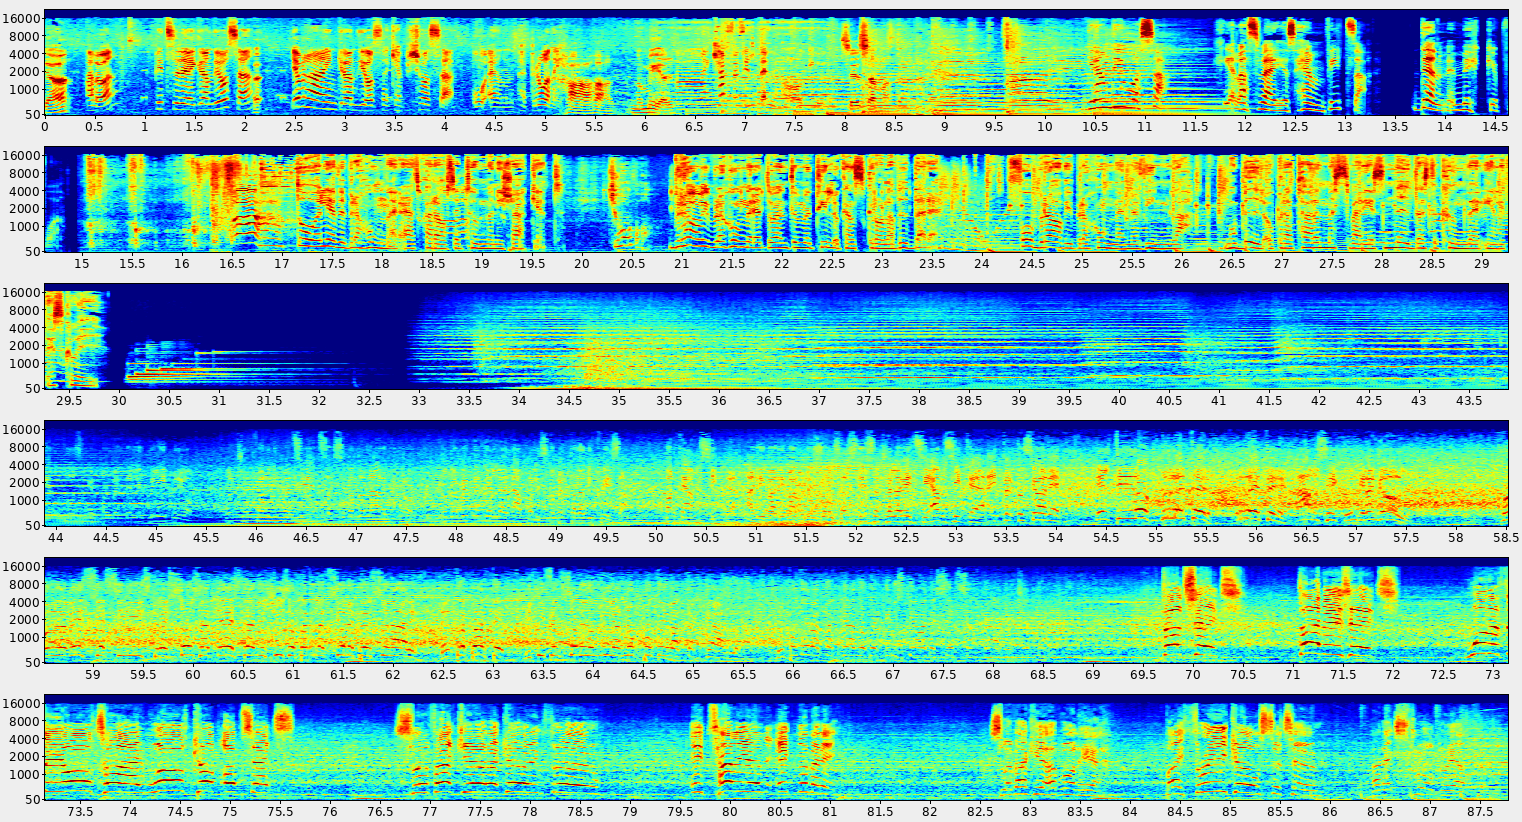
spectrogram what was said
Ja? Hallå? Pizzeria Grandiosa? Ä Jag vill ha en Grandiosa capriciosa och en pepperoni. Haha, något mer? Mm, kaffefilter. Ja, Okej, okay. ses samma. Grandiosa, hela Sveriges hempizza. Den med mycket på. Ah, dåliga vibrationer är att skära av sig tummen i köket. Ja! Bra vibrationer är att du har en tumme till och kan scrolla vidare. Få bra vibrationer med Vimla. Mobiloperatören med Sveriges nöjdaste kunder enligt SKI. Upsets. Slovakia are going through. Italian ignominy. Slovakia have won here by three goals to two. An extraordinary outcome.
